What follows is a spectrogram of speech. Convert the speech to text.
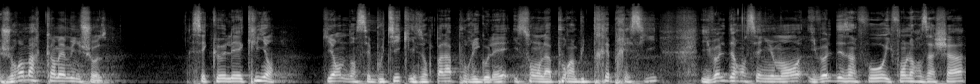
je remarque quand même une chose, c'est que les clients qui entrent dans ces boutiques, ils sont pas là pour rigoler, ils sont là pour un but très précis. Ils veulent des renseignements, ils veulent des infos, ils font leurs achats.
